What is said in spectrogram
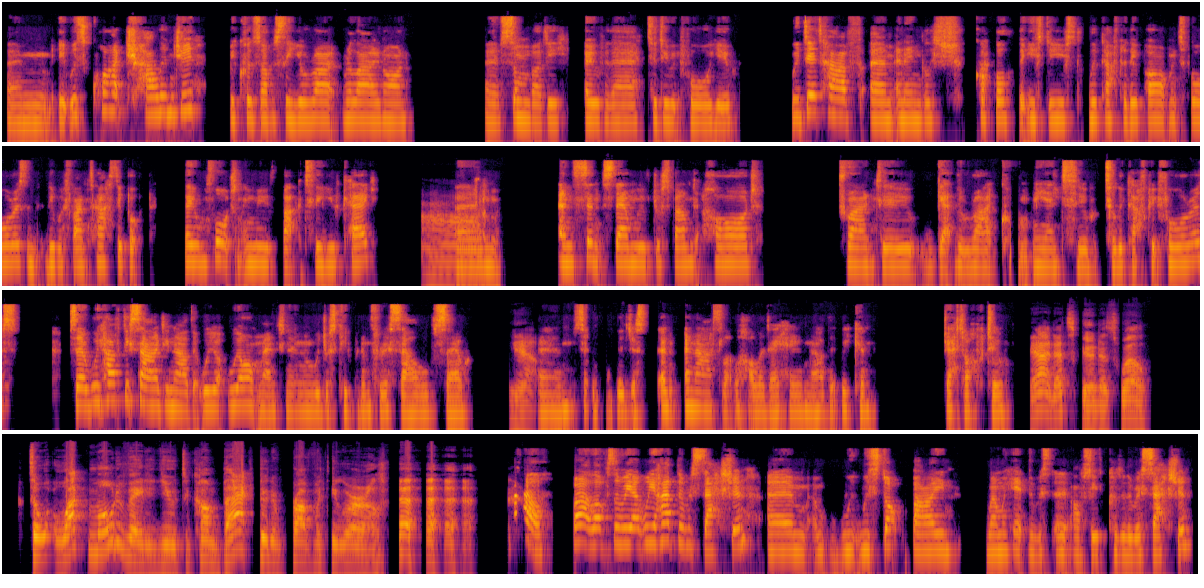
um, it was quite challenging because obviously you're right, relying on uh, somebody over there to do it for you. We did have um, an English couple that used to, used to look after the apartments for us, and they were fantastic. But they unfortunately moved back to the UK, uh. um, and since then we've just found it hard trying to get the right company in to, to look after it for us. So we have decided now that we we aren't renting them and we're just keeping them for ourselves. So yeah. Um, so they're just a, a nice little holiday home now that we can jet off to. Yeah, that's good as well. So, what motivated you to come back to the property world? well, well, obviously we had, we had the recession. Um, we, we stopped buying when we hit the uh, obviously because of the recession.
